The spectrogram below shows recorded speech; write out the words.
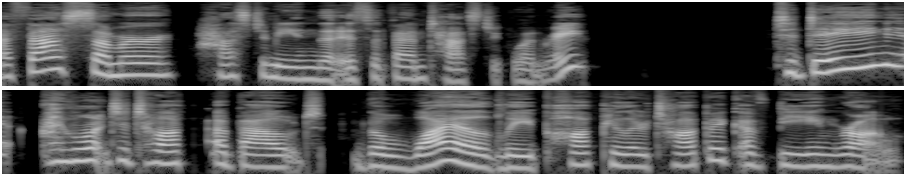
a fast summer has to mean that it's a fantastic one, right? Today, I want to talk about the wildly popular topic of being wrong.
